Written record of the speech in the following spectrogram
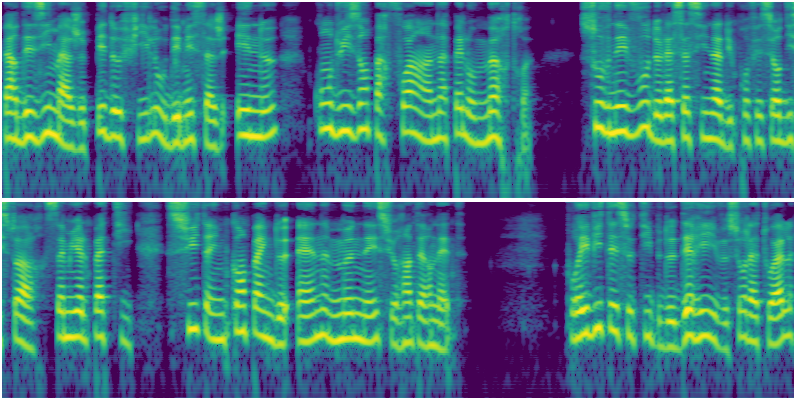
par des images pédophiles ou des messages haineux conduisant parfois à un appel au meurtre? Souvenez-vous de l'assassinat du professeur d'histoire Samuel Paty suite à une campagne de haine menée sur Internet. Pour éviter ce type de dérive sur la toile,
